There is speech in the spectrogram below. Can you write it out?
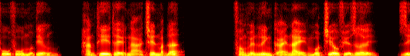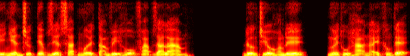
phù phu một tiếng, hắn thi thể ngã trên mặt đất. Phong huyền linh cái này một chiêu phía dưới, dĩ nhiên trực tiếp diện sát mười tám vị hộ pháp giả lam. Đường chiêu hoàng đế, ngươi thủ hạ này không tệ,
